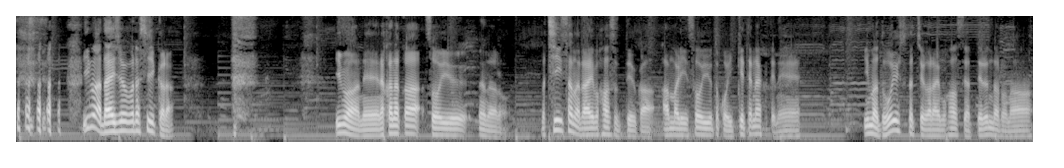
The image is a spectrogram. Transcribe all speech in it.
今は大丈夫らしいから。今はね、なかなかそういう、なんだろう。まあ小さなライブハウスっていうか、あんまりそういうとこ行けてなくてね。今どういう人たちがライブハウスやってるんだろうな。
